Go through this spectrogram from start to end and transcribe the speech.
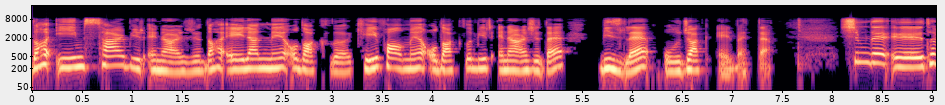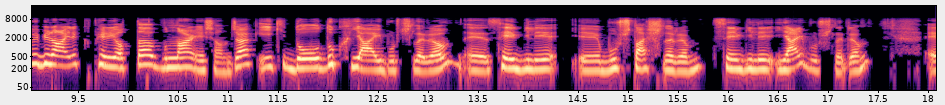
daha iyimser bir enerji, daha eğlenmeye odaklı, keyif almaya odaklı bir enerji de bizle olacak elbette. Şimdi e, tabii bir aylık periyotta bunlar yaşanacak. İyi ki doğduk yay burçlarım, e, sevgili e, burçtaşlarım, sevgili yay burçlarım. E,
